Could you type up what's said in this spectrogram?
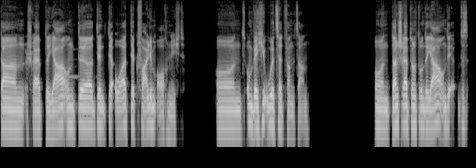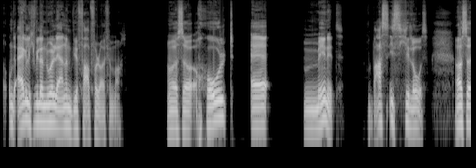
Dann schreibt er ja und der, der, der Ort, der gefällt ihm auch nicht. Und um welche Uhrzeit fängt es an? Und dann schreibt er noch drunter, ja, und, das, und eigentlich will er nur lernen, wie er Farbverläufe macht. Also, hold a minute. Was ist hier los? Also,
